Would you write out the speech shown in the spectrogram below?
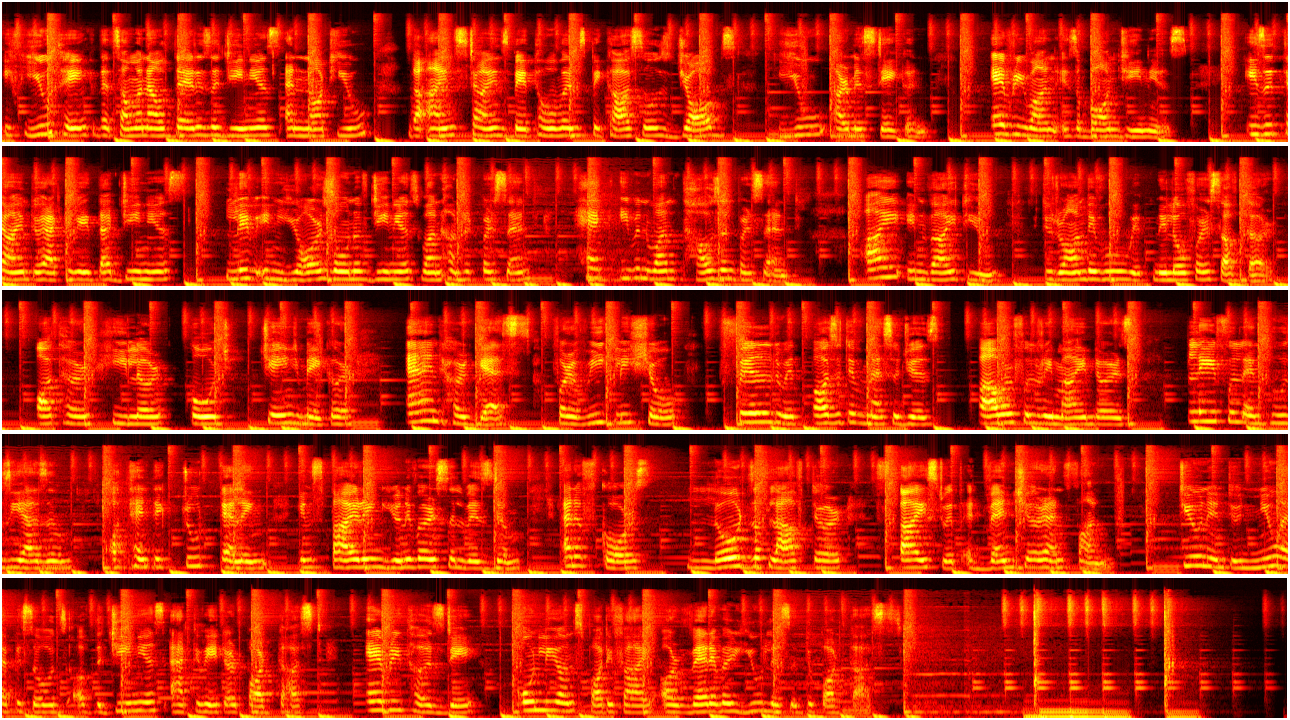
If you think that someone out there is a genius and not you, the Einsteins, Beethovens, Picassos, Jobs, you are mistaken. Everyone is a born genius. Is it time to activate that genius? Live in your zone of genius 100%, heck, even 1000%. I invite you to rendezvous with Nilofer Safdar, author, healer, coach, change maker, and her guests for a weekly show filled with positive messages, powerful reminders, playful enthusiasm, authentic truth telling, inspiring universal wisdom, and of course, loads of laughter spiced with adventure and fun. Tune into new episodes of the Genius Activator podcast every Thursday only on Spotify or wherever you listen to podcasts.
